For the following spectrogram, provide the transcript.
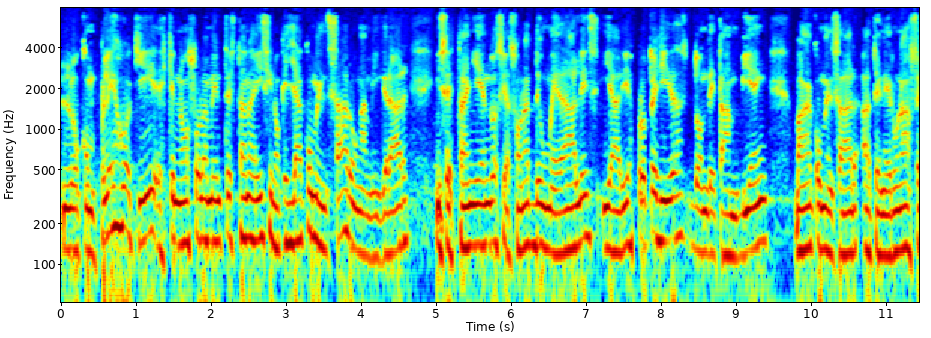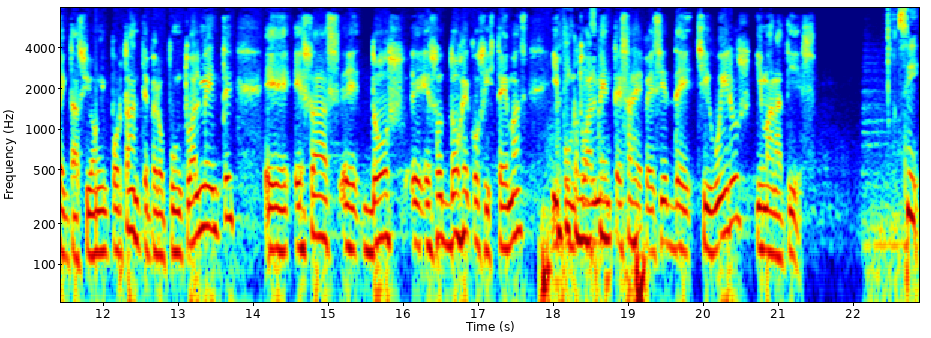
lo complejo aquí es que no solamente están ahí, sino que ya comenzaron a migrar y se están yendo hacia zonas de humedales y áreas protegidas donde también van a comenzar a tener una afectación importante. Pero puntualmente eh, esas, eh, dos, eh, esos dos ecosistemas y puntualmente esas especies de chigüiros y manatíes. Sí,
